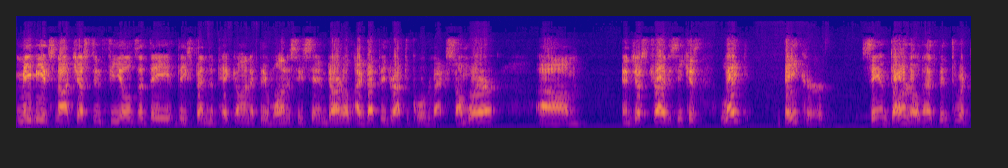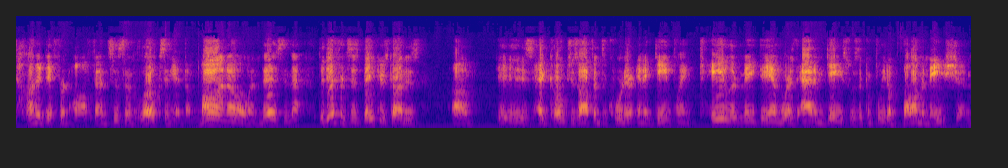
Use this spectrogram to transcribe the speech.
maybe it's not Justin Fields that they they spend the pick on if they want to see Sam Darnold. I bet they draft a quarterback somewhere, um, and just try to see because like Baker, Sam Darnold has been through a ton of different offenses and looks, and he had the mono and this and that. The difference is Baker's got his um, his head coach, his offensive coordinator, and a game plan tailor made to him, whereas Adam Gase was a complete abomination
